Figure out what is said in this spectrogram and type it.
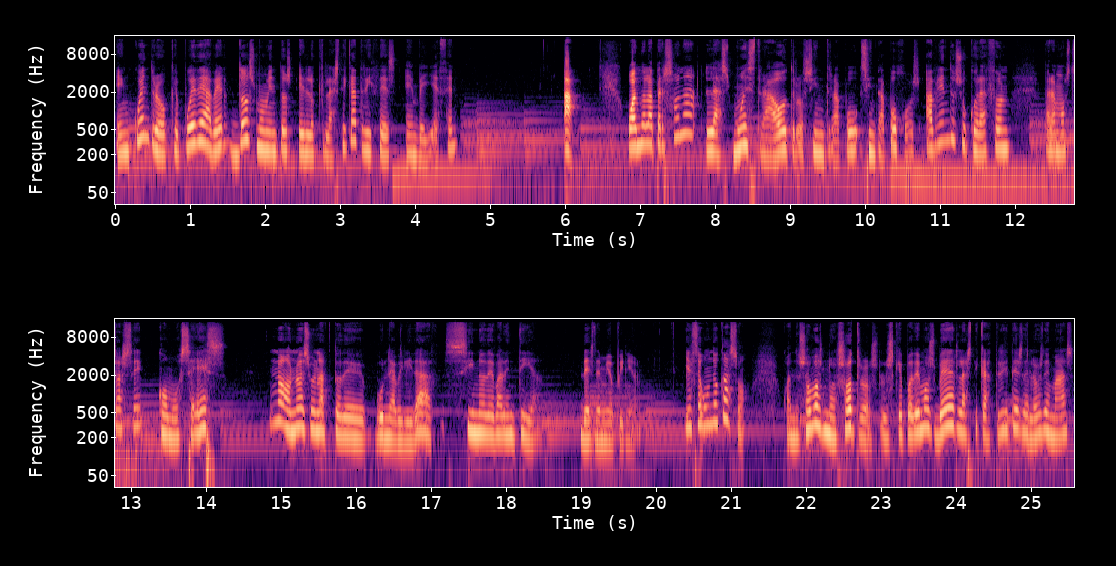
Encuentro que puede haber dos momentos en los que las cicatrices embellecen. Cuando la persona las muestra a otros sin tapujos, abriendo su corazón para mostrarse como se es. No, no es un acto de vulnerabilidad, sino de valentía, desde mi opinión. Y el segundo caso, cuando somos nosotros los que podemos ver las cicatrices de los demás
